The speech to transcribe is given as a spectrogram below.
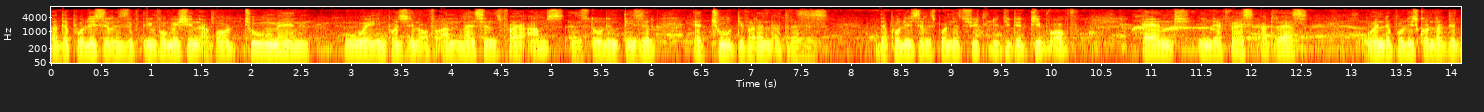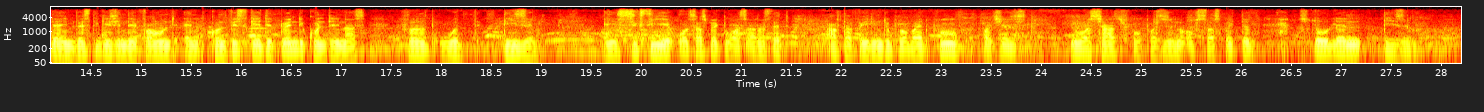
that the police received information about two men who were in possession of unlicensed firearms and stolen diesel at two different addresses. The police responded swiftly to the tip off, and in the first address, when the police conducted their investigation, they found and confiscated 20 containers filled with diesel. A 60 year old suspect was arrested after failing to provide proof of purchase. He was charged for possession of suspected stolen diesel.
